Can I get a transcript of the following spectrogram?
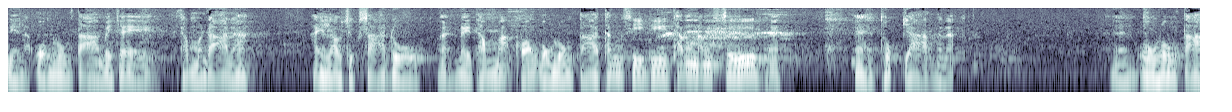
นี่แหละองค์หลวงตาไม่ใช่ธรรมดานะ ให้เราศึกษาดูในธรรมะขององค์หลวงตาทั้งซีดี ทั้งหนังสือทุกอย่างนะองค์หลวงตา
